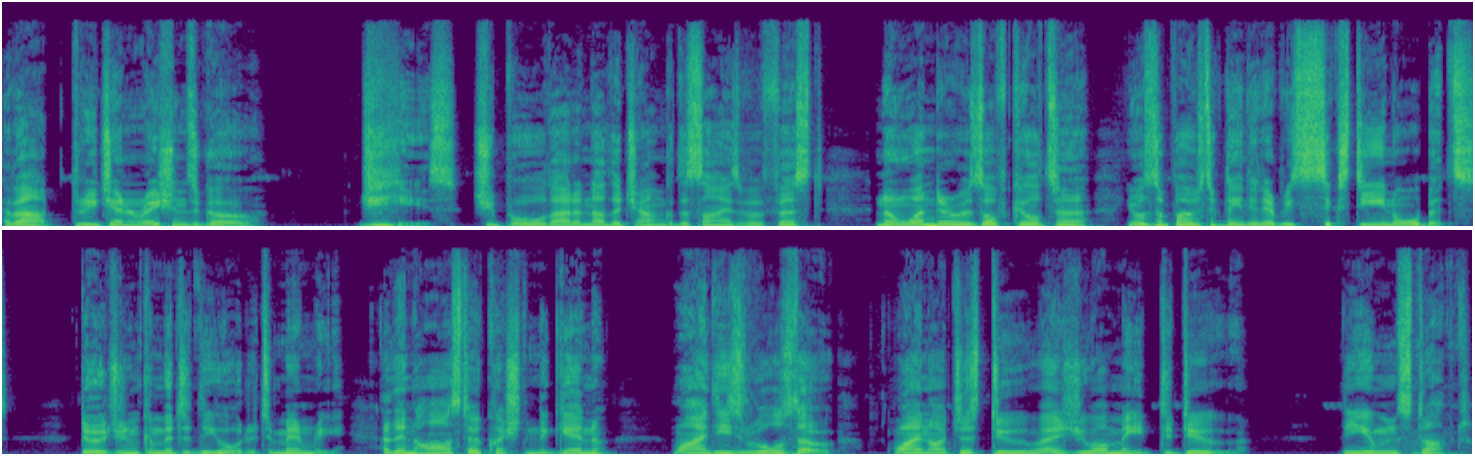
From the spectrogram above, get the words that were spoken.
About three generations ago. Geez, she pulled out another chunk the size of her fist. No wonder it was off kilter. You're supposed to clean it every 16 orbits. Durgin committed the order to memory, and then asked her question again. Why these rules, though? Why not just do as you are made to do? The human stopped.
